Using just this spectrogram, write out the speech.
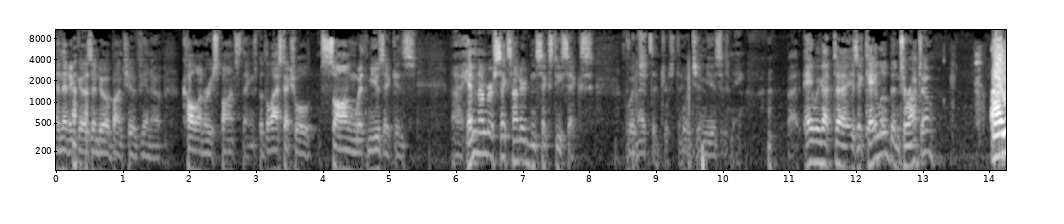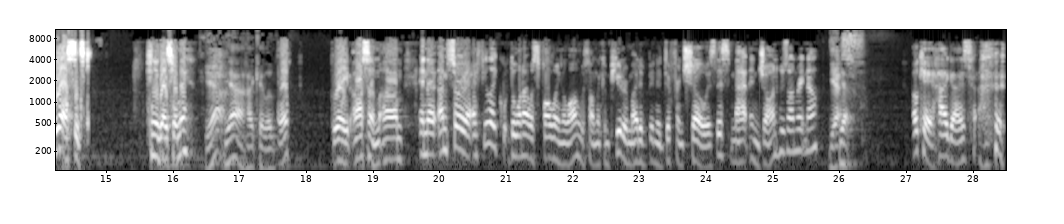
and then it goes into a bunch of you know call and response things. But the last actual song with music is uh, hymn number 666. Which, That's interesting. Which amuses me. But hey, we got, uh, is it Caleb in Toronto? Uh, yes, it's. Can you guys hear me? Yeah. yeah, hi Caleb. Hello? Great, awesome. Um, and uh, I'm sorry, I feel like the one I was following along with on the computer might have been a different show. Is this Matt and John who's on right now? Yes. Yes. Okay, hi guys. uh,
